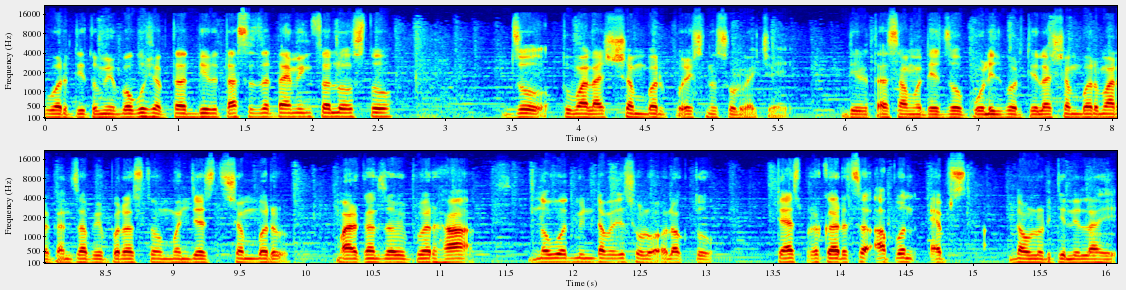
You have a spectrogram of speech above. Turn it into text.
वरती तुम्ही बघू शकता दीड तासाचा टायमिंग चालू असतो जो तुम्हाला शंभर प्रश्न सोडवायचे आहे दीड तासामध्ये जो पोलीस भरतीला शंभर मार्कांचा पेपर असतो म्हणजेच शंभर मार्कांचा पेपर हा नव्वद मिनिटामध्ये सोडवावा लागतो. त्याच प्रकारचं आपण ॲप्स डाउनलोड केलेलं आहे.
